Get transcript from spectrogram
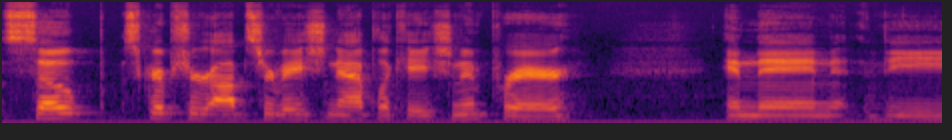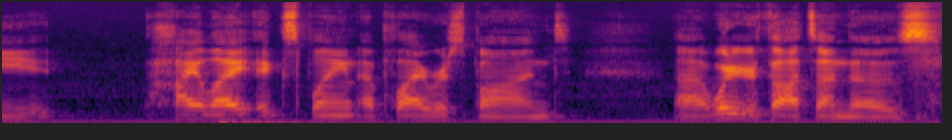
soap, scripture, observation, application, and prayer, and then the highlight, explain, apply, respond. Uh, what are your thoughts on those?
